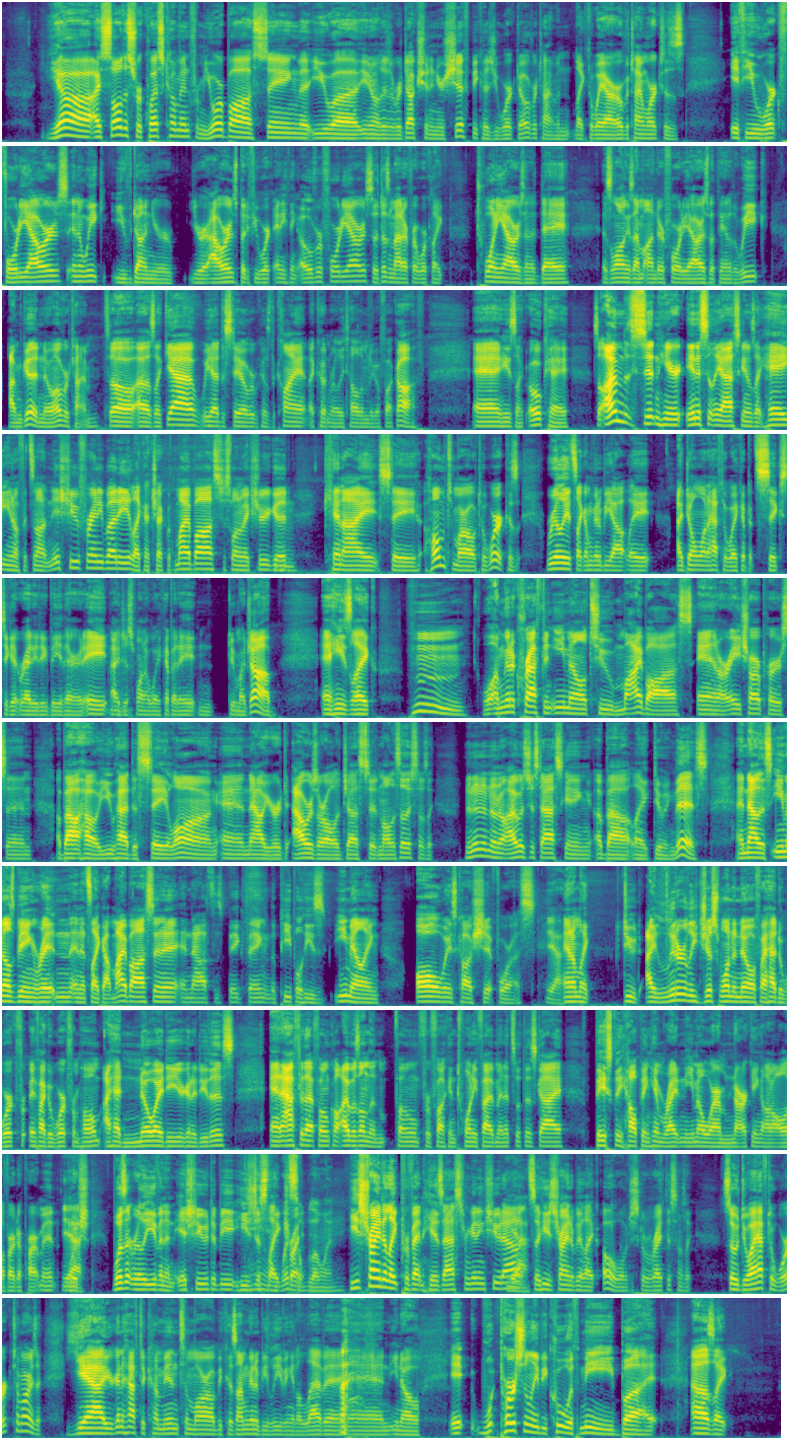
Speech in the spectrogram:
"Yeah, I saw this request come in from your boss saying that you uh you know there's a reduction in your shift because you worked overtime, and like the way our overtime works is if you work 40 hours in a week, you've done your your hours, but if you work anything over 40 hours, so it doesn't matter if I work like 20 hours in a day, as long as I'm under 40 hours at the end of the week, I'm good, no overtime. So I was like, yeah, we had to stay over because the client, I couldn't really tell them to go fuck off. And he's like, okay. So I'm sitting here innocently asking, I was like, hey, you know, if it's not an issue for anybody, like I check with my boss, just want to make sure you're good. Can I stay home tomorrow to work? Because really, it's like I'm going to be out late. I don't want to have to wake up at six to get ready to be there at 8 I just want to wake up at eight and do my job. And he's like, hmm, well, I'm going to craft an email to my boss and our HR person about how you had to stay long and now your hours are all adjusted and all this other stuff. I was like, no, no, no, no, no. I was just asking about like doing this. And now this email's being written and it's like got my boss in it. And now it's this big thing. The people he's emailing always cause shit for us. Yeah. And I'm like, dude, I literally just want to know if I had to work for if I could work from home. I had no idea you're gonna do this. And after that phone call, I was on the phone for fucking 25 minutes with this guy, basically helping him write an email where I'm narking on all of our department, Yeah. which wasn't really even an issue to be. He's just like try- he's trying to like prevent his ass from getting chewed out. Yeah. So he's trying to be like, oh, well, I'm just gonna write this. And I was like, so do I have to work tomorrow? He's like, yeah, you're gonna have to come in tomorrow because I'm gonna be leaving at 11, and you know, it would personally be cool with me, but I was like,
